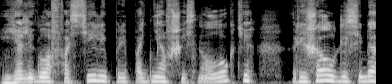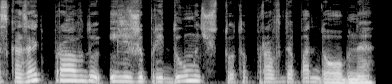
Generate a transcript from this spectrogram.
Я легла в постели, приподнявшись на локте, решал для себя сказать правду или же придумать что-то правдоподобное.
